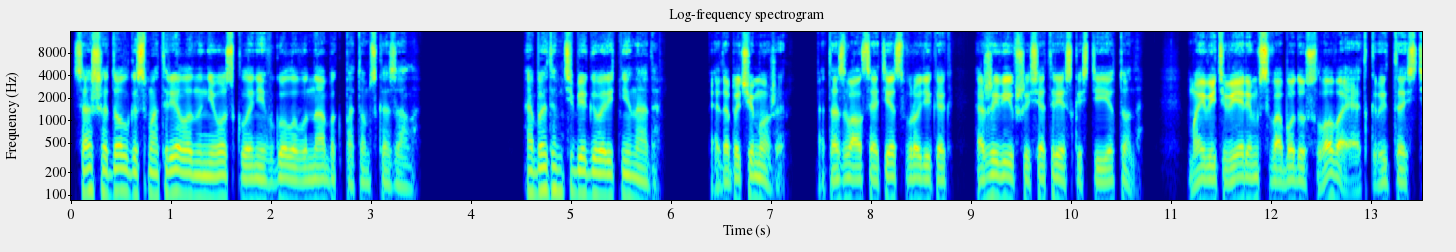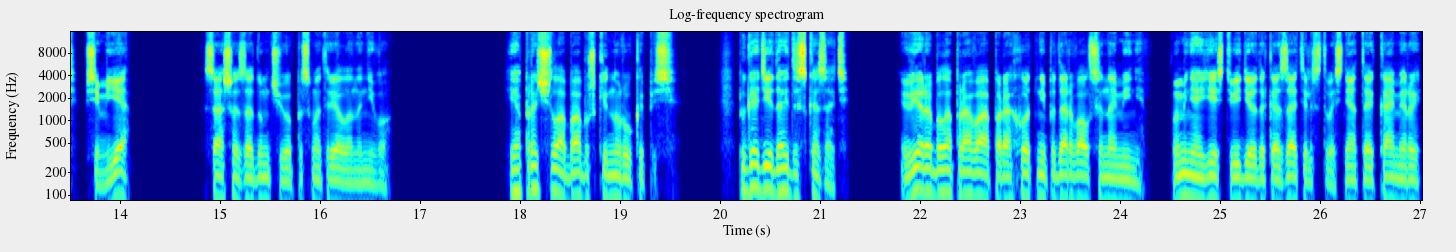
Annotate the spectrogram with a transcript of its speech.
Саша долго смотрела на него, склонив голову на бок, потом сказала. «Об этом тебе говорить не надо». «Это почему же?» — отозвался отец, вроде как оживившись от резкости ее тона. «Мы ведь верим в свободу слова и открытость в семье». Саша задумчиво посмотрела на него. Я прочла бабушкину рукопись. Погоди, дай досказать. Вера была права, пароход не подорвался на мине. У меня есть видеодоказательство, снятое камерой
